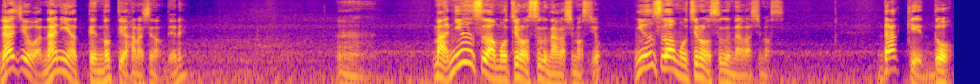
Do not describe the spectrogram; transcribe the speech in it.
ラジオは何やってんのっていう話なんだよね。うん。まあ、ニュースはもちろんすぐ流しますよ。ニュースはもちろんすぐ流します。だけど、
